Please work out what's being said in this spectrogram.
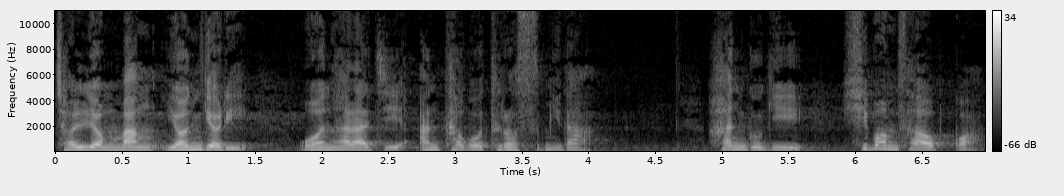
전력망 연결이 원활하지 않다고 들었습니다. 한국이 시범 사업과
